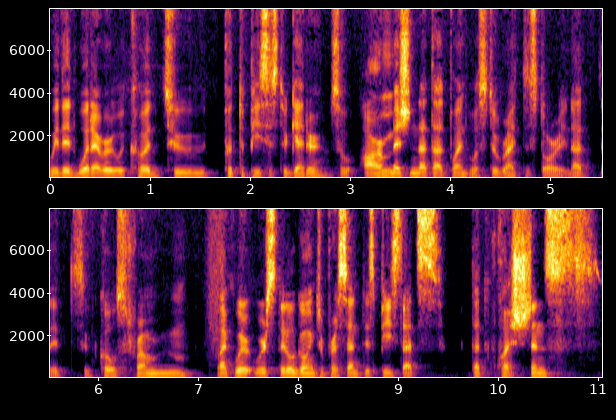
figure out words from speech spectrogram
we did whatever we could to put the pieces together. So our mission at that point was to write the story. That it goes from like we're we're still going to present this piece that's that questions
